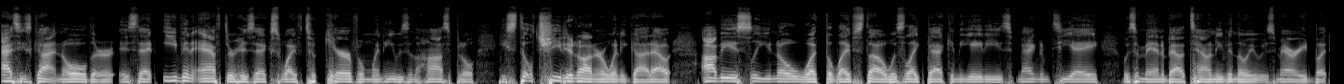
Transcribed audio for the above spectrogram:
as he's gotten older, is that even after his ex wife took care of him when he was in the hospital, he still cheated on her when he got out. Obviously, you know what the lifestyle was like back in the 80s. Magnum TA was a man about town, even though he was married. But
